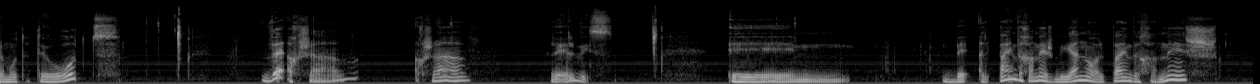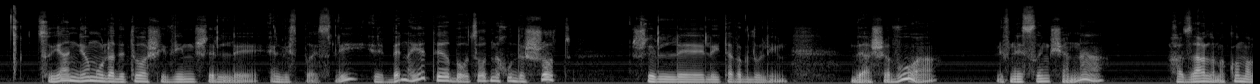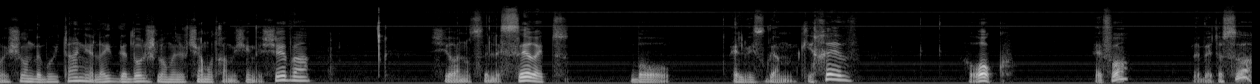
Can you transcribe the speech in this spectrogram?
הנשמות הטהורות. ועכשיו, עכשיו, לאלוויס. ב-2005, בינואר 2005, צוין יום הולדתו ה-70 של אה, אלוויס פרסלי, אה, בין היתר בהוצאות מחודשות של אה, ליטיו הגדולים. והשבוע, לפני 20 שנה, חזר למקום הראשון בבריטניה, להיט גדול שלו מ-1957, שיר הנושא לסרט, בו אלוויס גם כיכב, רוק. איפה? בבית הסוהר.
